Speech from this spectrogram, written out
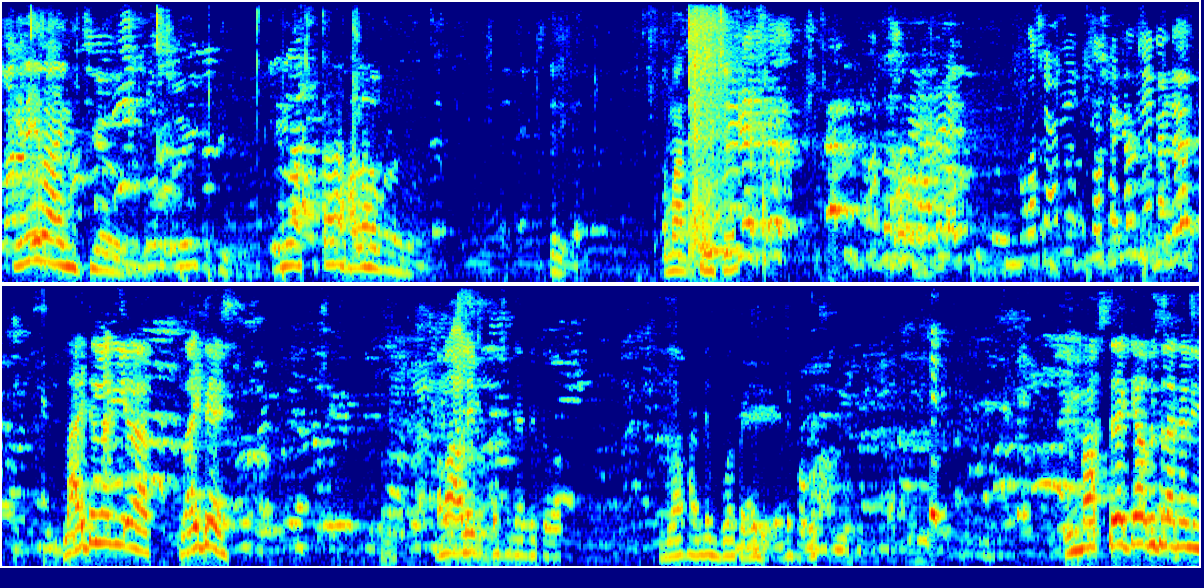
কিনে ভাঙছো এই মাছটা ভালো হবে না তো। মাছ তুলছে লাইটে লাগিয়ে রাখ লাইটে। আমার আলিট কষে দেয় দিতে বাপ। বুয়া খালে বুয়া পেয়ে ইনবক্সে কেউ কিছু লাগেনি।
